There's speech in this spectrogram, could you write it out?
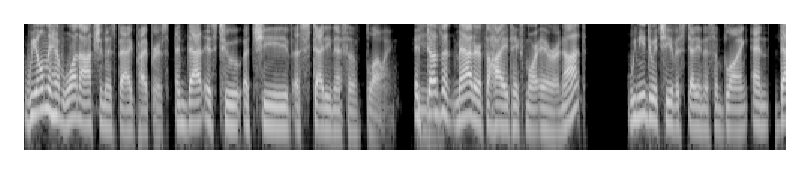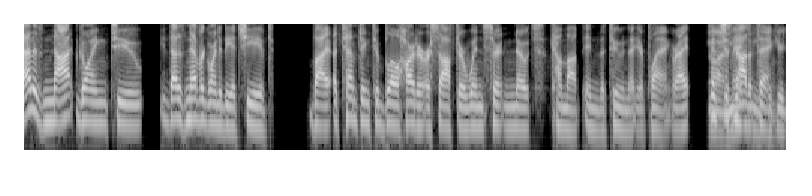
we only have one option as bagpipers, and that is to achieve a steadiness of blowing. It Mm. doesn't matter if the high A takes more air or not. We need to achieve a steadiness of blowing, and that is not going to. That is never going to be achieved by attempting to blow harder or softer when certain notes come up in the tune that you're playing, right? Oh, It's just not a thing.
